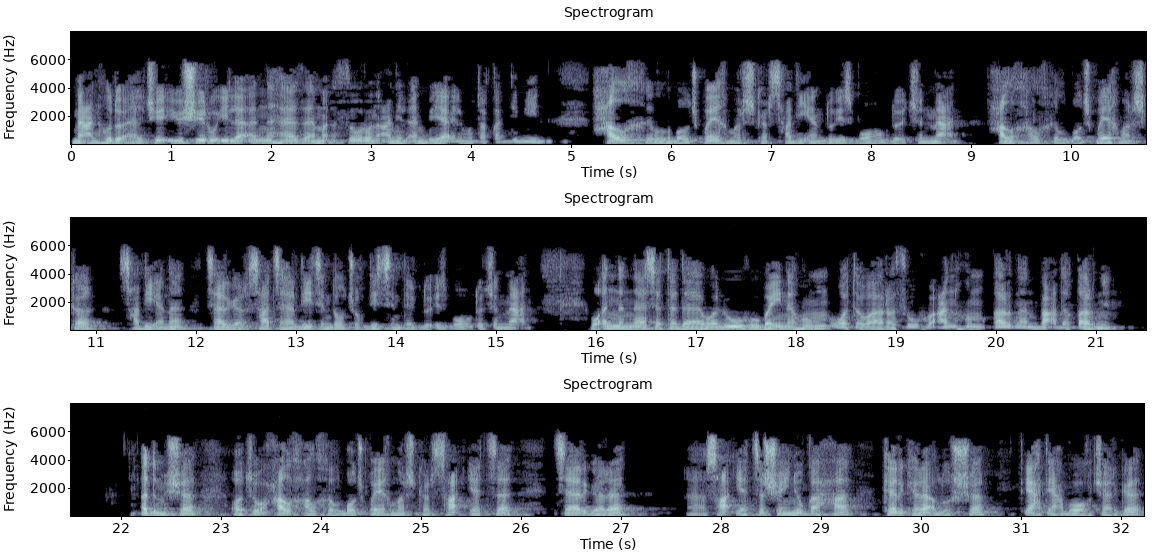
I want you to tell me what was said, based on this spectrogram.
معن هدو ألشي يشير إلى أن هذا مأثور عن الأنبياء المتقدمين. حل خل بولج بيغمر شكر صدي أن دو إسبوه دو اتشن معن. حل حل خل بولج بيغمر شكر صدي أنا ترجر سات سرديتن دولجوخ ديتن دو إسبوه دو اتشن معن. وأن الناس تداولوه بينهم وتوارثوه عنهم قرنا بعد قرن. أدمشة أتو حل حل خل بوج بيغ مرشكر سا يتسا تسارغرة سا يتسا شينو قحا كركرة لوشة تحت يحبوغ شرغة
